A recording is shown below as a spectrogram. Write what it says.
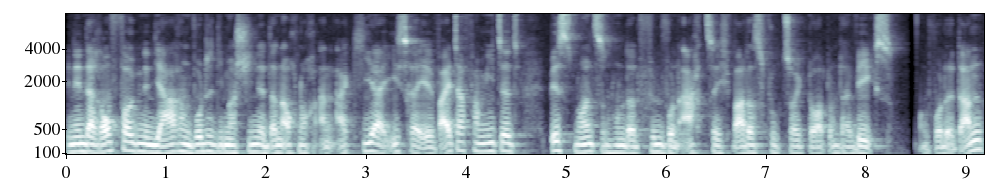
In den darauffolgenden Jahren wurde die Maschine dann auch noch an Akia Israel weitervermietet. Bis 1985 war das Flugzeug dort unterwegs und wurde dann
